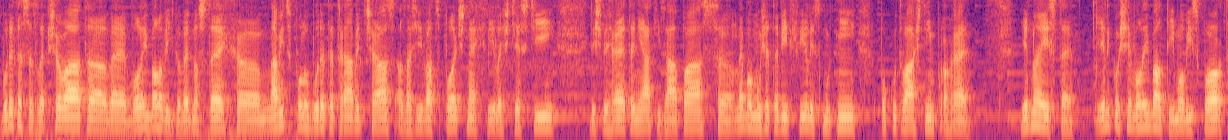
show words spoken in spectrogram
Budete se zlepšovat eh, ve volejbalových dovednostech, eh, navíc spolu budete trávit čas a zažívat společné chvíle štěstí, když vyhrajete nějaký zápas, nebo můžete být chvíli smutní, pokud váš tým prohraje. Jedno je jisté, jelikož je volejbal týmový sport,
